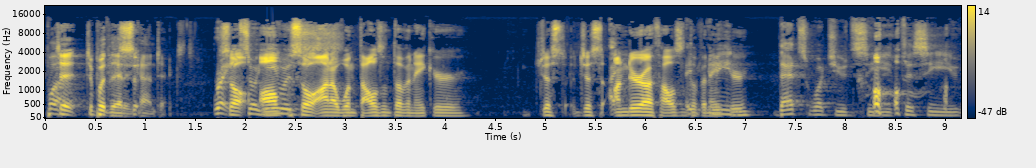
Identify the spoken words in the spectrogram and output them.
But To, to put that So- in context. right. So, so, he um, was, so on a one thousandth of an acre, just just under a thousandth of an I mean, acre. That's what you'd see to see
